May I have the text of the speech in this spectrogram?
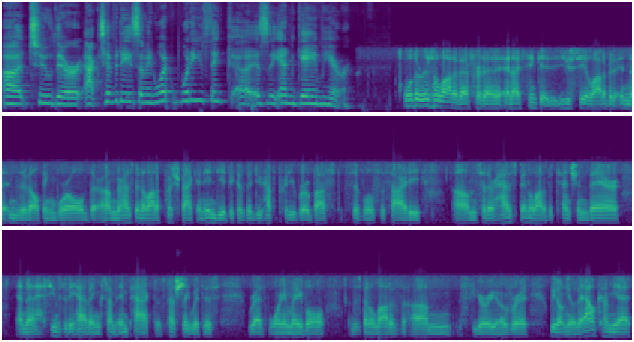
uh, to their activities? I mean, what, what do you think is the end game here? Well, there is a lot of effort, and, I think it, you see a lot of it in the, in the developing world. Um, there has been a lot of pushback in India because they do have a pretty robust civil society. Um, so there has been a lot of attention there. and that seems to be having some impact, especially with this red warning label. There's been a lot of um, fury over it. We don't know the outcome yet.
